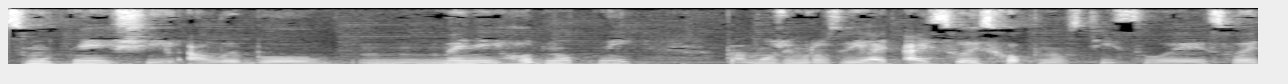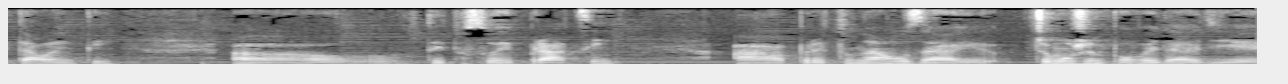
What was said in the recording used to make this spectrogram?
smutnejší alebo menej hodnotný a môžem rozvíjať aj svoje schopnosti, svoje, svoje talenty v tejto svojej práci. A preto naozaj, čo môžem povedať, je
